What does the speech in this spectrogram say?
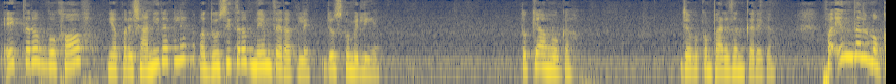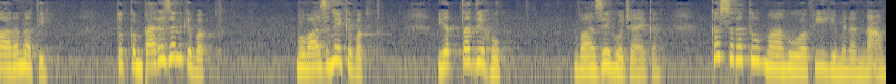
ایک طرف وہ خوف یا پریشانی رکھ لے اور دوسری طرف نعمتیں رکھ لے جو اس کو ملی ہے تو کیا ہوگا جب وہ کمپیرزن کرے گا؟ فن دل مقارن تو کمپیرزن کے وقت، موازنے کے وقت یا تد ہو واضح ہو جائے گا۔ کسرت ما ہوا فی من النعم۔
